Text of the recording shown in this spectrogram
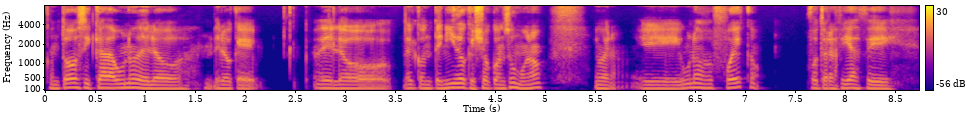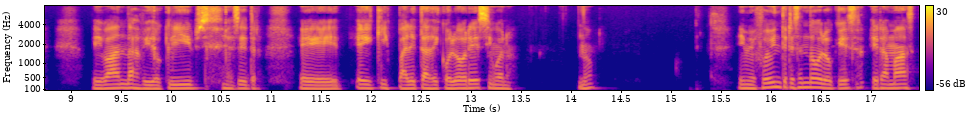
con todos y cada uno de lo, de lo que de lo, del contenido que yo consumo, ¿no? Y bueno, uno fue con fotografías de, de bandas, videoclips, eh, X paletas de colores y bueno, ¿no? Y me fue interesando lo que es, era más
